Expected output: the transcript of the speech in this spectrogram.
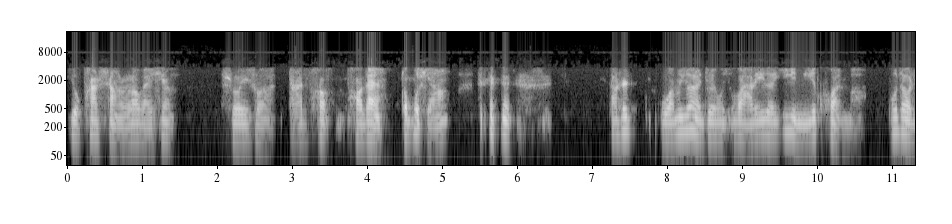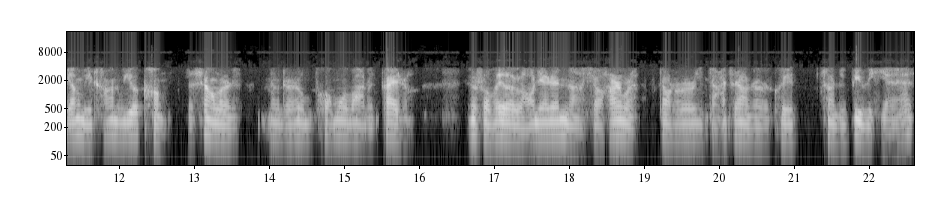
又怕伤了老百姓，所以说打的炮炮弹都不响。当时我们院就挖了一个一米宽吧，不到两米长那么一个坑，上面呢弄点破木瓦的盖上。就说为了老年人呐、小孩们，到时候一打仗这可以上去避避险，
